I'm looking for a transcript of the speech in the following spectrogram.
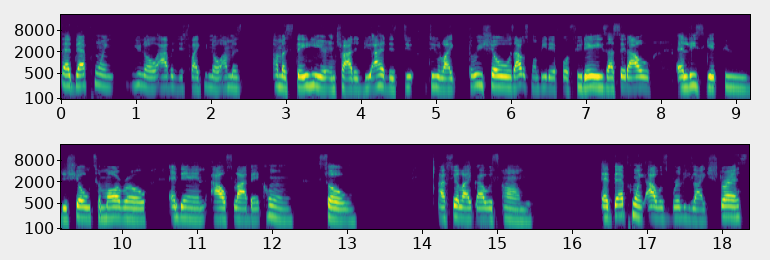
at that point, you know, I was just like, you know, I'm gonna I'm gonna stay here and try to do. I had to do, do like three shows. I was gonna be there for a few days. I said I'll at least get through the show tomorrow, and then I'll fly back home. So I feel like I was um at that point I was really like stressed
